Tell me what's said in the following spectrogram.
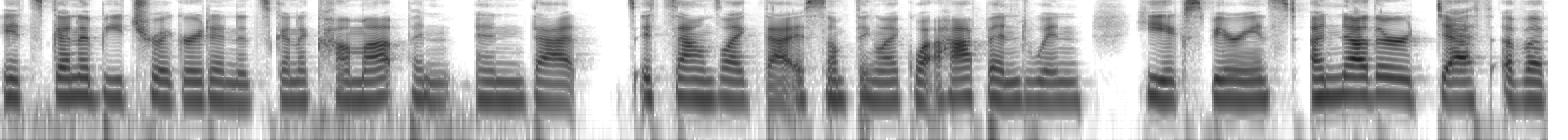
it's going to be triggered and it's going to come up, and and that it sounds like that is something like what happened when he experienced another death of a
